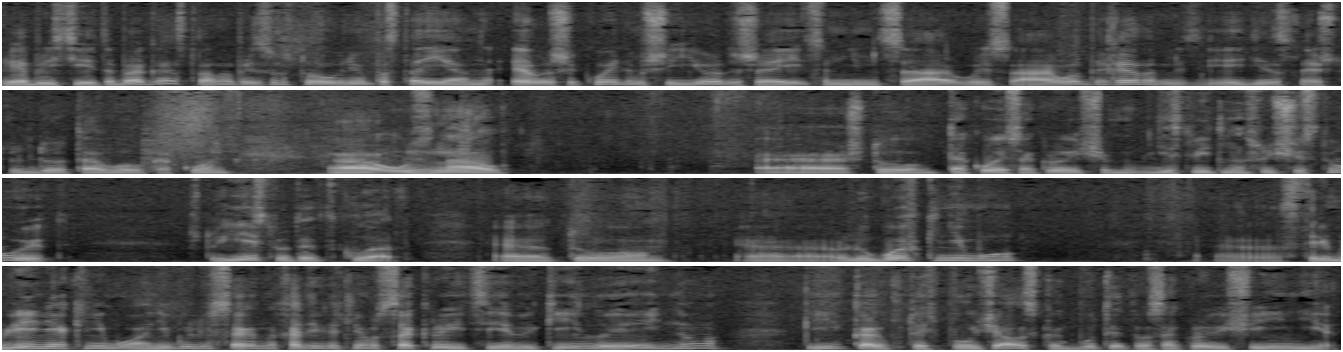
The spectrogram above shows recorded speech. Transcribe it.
приобрести это богатство, оно присутствовало в нем постоянно. Элашикойдом шиёда шаицам немца Единственное, что до того, как он а, узнал, а, что такое сокровище действительно существует, что есть вот этот клад, а, то а, любовь к нему, а, стремление к нему, они были, находились в нем в сокрытии, в и как, то есть получалось, как будто этого сокровища и нет.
